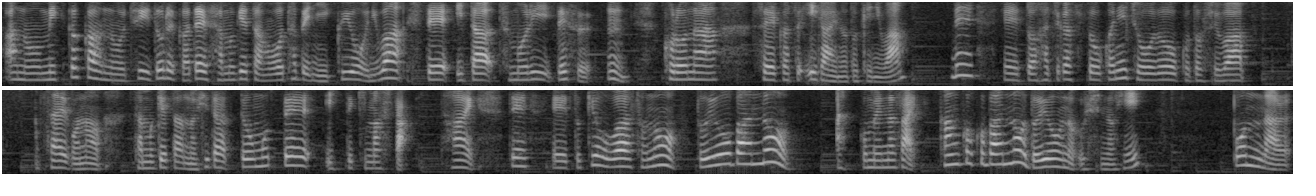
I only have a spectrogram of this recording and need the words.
あの3日間のうちどれかでサムゲタンを食べに行くようにはしていたつもりです。うん、コロナ生活以外の時には。で、えーと、8月10日にちょうど今年は最後のサムゲタンの日だって思って行ってきました。はい、で、えーと、今日はその土曜版のあごめんなさい韓国版の土曜の牛の日ポンナル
